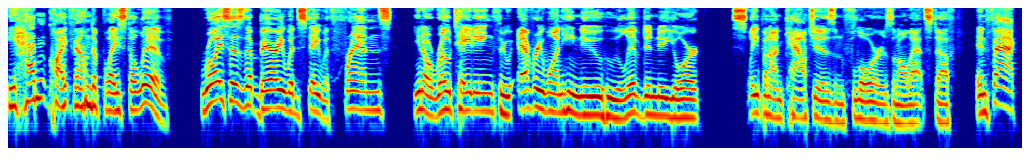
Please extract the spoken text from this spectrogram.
he hadn't quite found a place to live. Roy says that Barry would stay with friends, you know, rotating through everyone he knew who lived in New York, sleeping on couches and floors and all that stuff. In fact,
